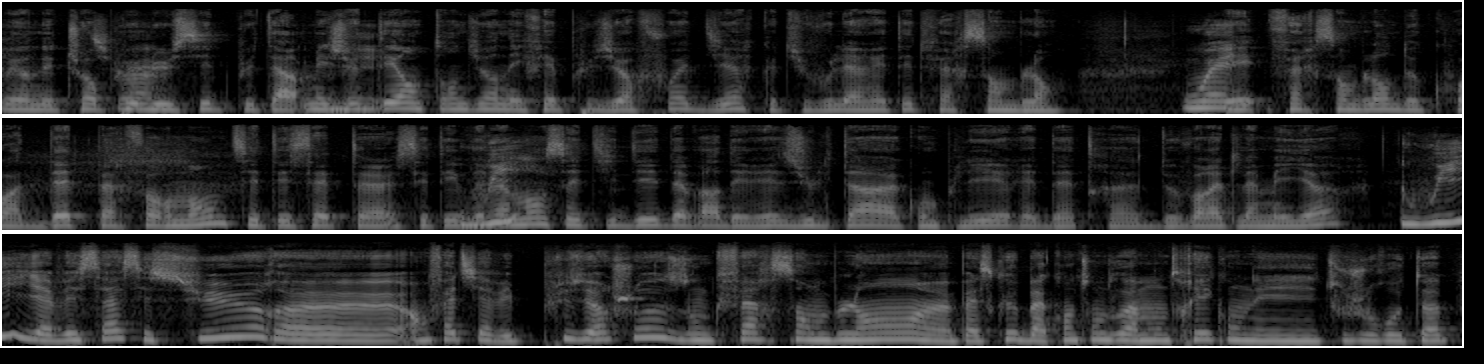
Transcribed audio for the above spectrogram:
oui, on est toujours plus lucide plus tard. Mais, Mais... je t'ai entendu en effet plusieurs fois dire que tu voulais arrêter de faire semblant. Et faire semblant de quoi? D'être performante? C'était cette, euh, c'était vraiment cette idée d'avoir des résultats à accomplir et d'être, euh, devoir être la meilleure? Oui, il y avait ça, c'est sûr. Euh, en fait, il y avait plusieurs choses. Donc, faire semblant, parce que bah, quand on doit montrer qu'on est toujours au top,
